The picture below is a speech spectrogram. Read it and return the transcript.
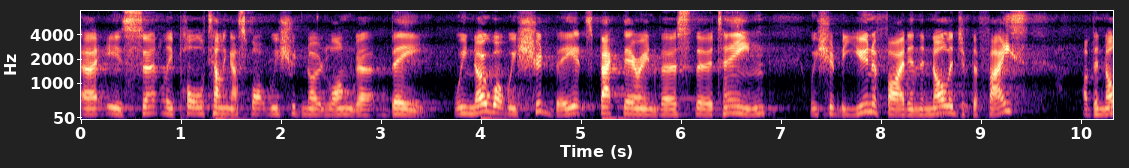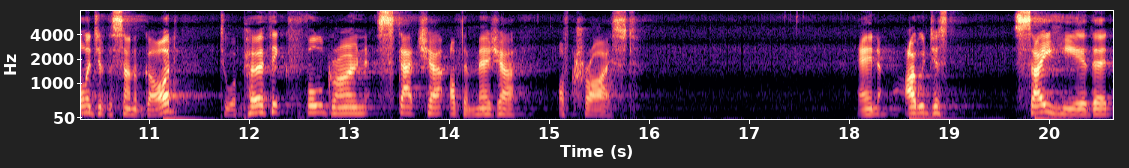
uh, is certainly Paul telling us what we should no longer be. We know what we should be. It's back there in verse 13. We should be unified in the knowledge of the faith of the knowledge of the Son of God to a perfect, full grown stature of the measure of Christ. And I would just say here that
